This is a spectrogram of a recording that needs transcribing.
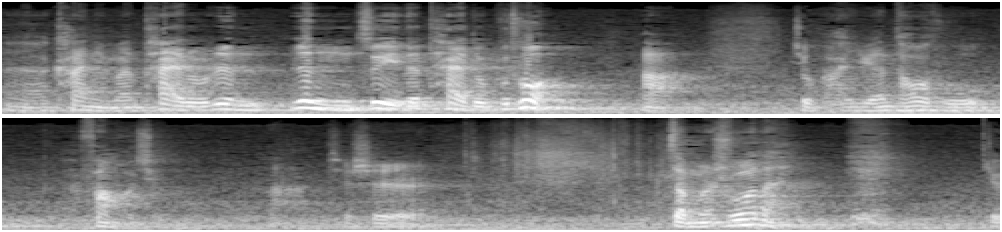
呃，看你们态度认认罪的态度不错啊，就把袁涛图放回去了，啊，就是怎么说呢？就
